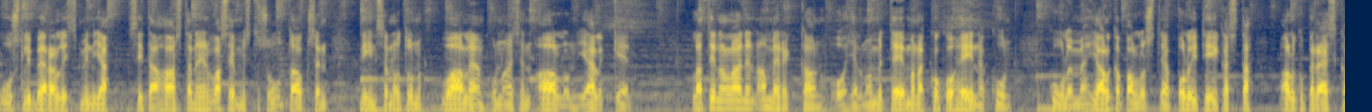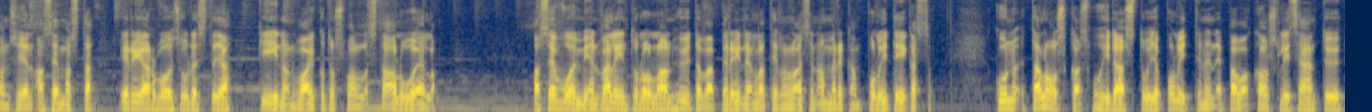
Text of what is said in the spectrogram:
uusliberalismin ja sitä haastaneen vasemmistosuuntauksen niin sanotun vaaleanpunaisen aallon jälkeen. Latinalainen Amerikka on ohjelmamme teemana koko heinäkuun. Kuulemme jalkapallosta ja politiikasta, alkuperäiskansien asemasta, eriarvoisuudesta ja Kiinan vaikutusvallasta alueella – Asevoimien väliintulolla on hyytävä perinne latinalaisen Amerikan politiikassa. Kun talouskasvu hidastuu ja poliittinen epävakaus lisääntyy,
